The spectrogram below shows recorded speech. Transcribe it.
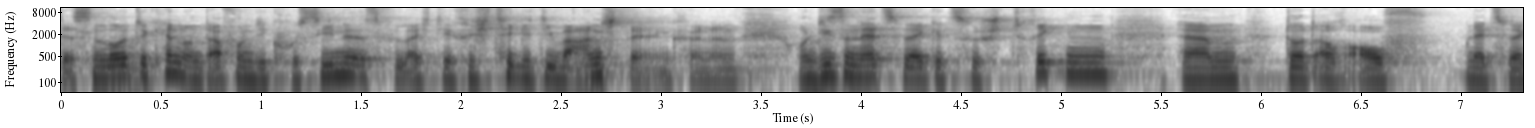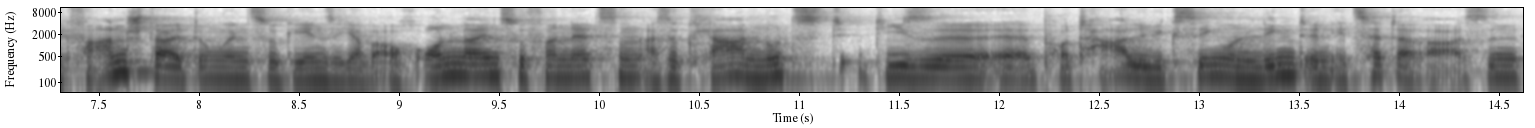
dessen Leute kennen und davon die Cousine ist vielleicht die richtige, die wir anstellen können. Und diese Netzwerke zu stricken, ähm, dort auch auf Netzwerkveranstaltungen zu gehen, sich aber auch online zu vernetzen. Also klar, nutzt diese äh, Portale wie Xing und LinkedIn etc. Es sind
